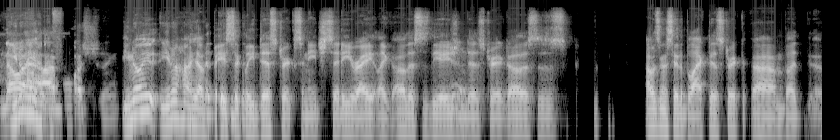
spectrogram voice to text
No, You know, I, you have- I'm questioning. you know you, you know how you have basically districts in each city, right? Like oh, this is the Asian Yeah. district. Oh, this is. I was going to say the black district, um, but uh,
